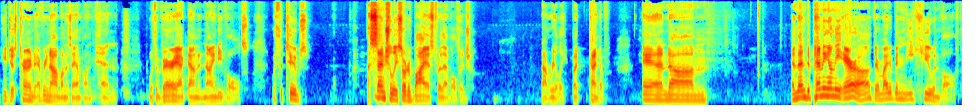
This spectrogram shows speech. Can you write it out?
he just turned every knob on his amp on 10 with a variac down at 90 volts with the tubes essentially sort of biased for that voltage. Not really, but kind of. And um, and then depending on the era, there might have been an EQ involved.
